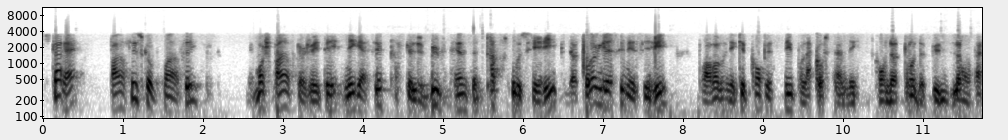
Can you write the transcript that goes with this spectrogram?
c'est correct. Pensez ce que vous pensez. Mais moi, je pense que j'ai été négatif parce que le but c'est de participer aux séries, puis de progresser les séries pour avoir une équipe compétitive pour la Coupe ce qu'on n'a pas depuis longtemps.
